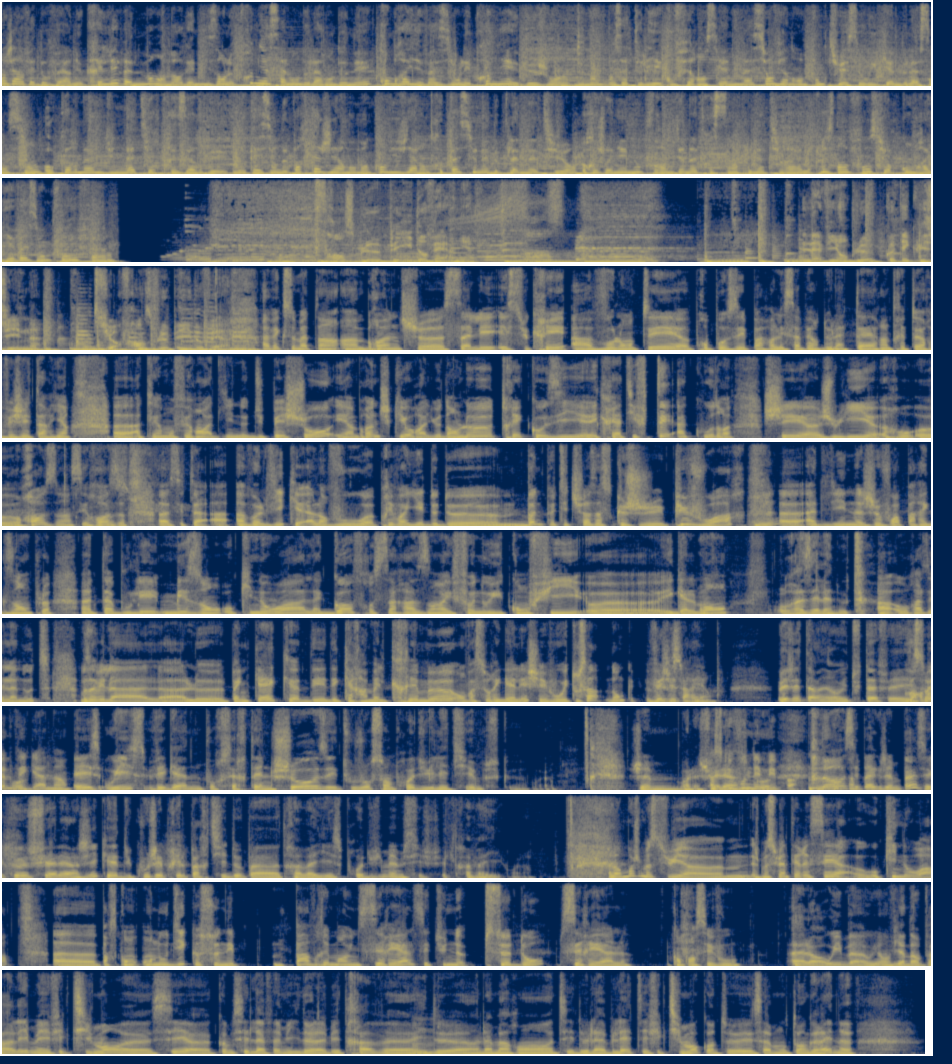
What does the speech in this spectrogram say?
Saint-Gervais d'Auvergne crée l'événement en organisant le premier salon de la randonnée Combraille Évasion les 1er et 2 juin. De nombreux ateliers, conférences et animations viendront ponctuer ce week-end de l'ascension au cœur même d'une nature préservée. L'occasion de partager un moment convivial entre passionnés de pleine nature. Rejoignez-nous pour un bien-être simple et naturel. Plus d'infos sur combraillevasion.fr. France Bleu, pays d'Auvergne. La vie en bleu, côté cuisine. Sur France Bleu Pays d'Auvergne. Avec ce matin un brunch euh, salé et sucré à volonté euh, proposé par les saveurs de la terre, un traiteur végétarien euh, à Clermont-Ferrand, Adeline Dupéchaud, et un brunch qui aura lieu dans le très cosy et créatif thé à coudre chez Julie Rose, hein, c'est Rose, c'est à, à, Volvic. Alors vous prévoyez de, de, bonnes petites choses à ce que j'ai pu voir, mmh. Adeline. Je vois par exemple un taboulé maison au quinoa, la gaufre sarrasin et fenouil confit euh, également. Au ras et Ah, au ras et Vous avez la, le pancake, des, des caramels crémeux. On va se régaler chez vous. Et tout ça, donc, végétarien. Végétarien, oui, tout à fait. Voire même vegan. Hein. Et, oui, vegan pour certaines choses et toujours sans produits laitiers, parce que voilà. J'aime, voilà, je suis Parce que vous n'aimez pas. Non, c'est pas que j'aime pas, c'est que je suis allergique et du coup j'ai pris le parti de pas travailler ce produit, même si je fais le travailler. Voilà. Alors moi je me suis euh, je me suis intéressée au quinoa euh, parce qu'on nous dit que ce n'est pas vraiment une céréale, c'est une pseudo céréale. Qu'en pensez-vous? Alors oui, bah oui, on vient d'en parler, mais effectivement, euh, c'est euh, comme c'est de la famille de la betterave euh, et mm. de la marante et de la blette. Effectivement, quand ça monte en graines,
